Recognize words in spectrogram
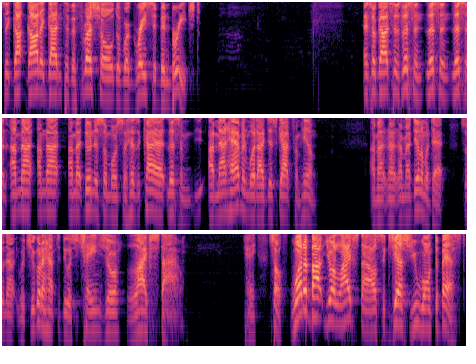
See, God, God had gotten to the threshold of where grace had been breached. And so God says, "Listen, listen, listen. I'm not, I'm not, I'm not doing this no more." So Hezekiah, listen, I'm not having what I just got from him. I'm not, I'm not dealing with that. So now, what you're going to have to do is change your lifestyle. Okay. So, what about your lifestyle suggests you want the best?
